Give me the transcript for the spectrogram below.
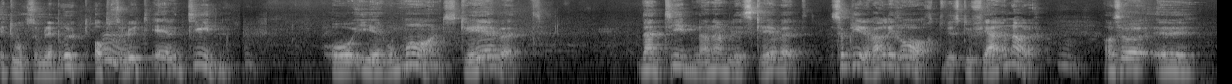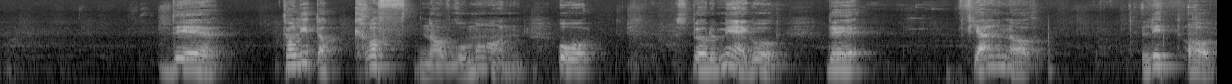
et ord som ble brukt absolutt hele tiden. Og i en roman skrevet den tiden da den ble skrevet, så blir det veldig rart hvis du fjerner det. Altså eh, Det tar litt av kraften av romanen. Og spør du meg òg, det fjerner litt av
